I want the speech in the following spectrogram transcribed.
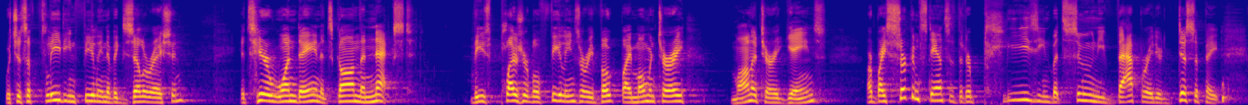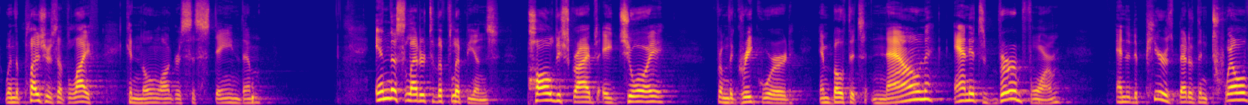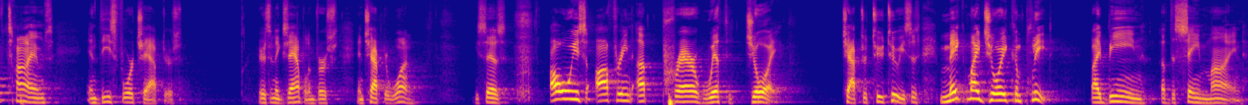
which is a fleeting feeling of exhilaration. It's here one day and it's gone the next. These pleasurable feelings are evoked by momentary monetary gains or by circumstances that are pleasing but soon evaporate or dissipate when the pleasures of life can no longer sustain them. In this letter to the Philippians, Paul describes a joy from the Greek word in both its noun and its verb form, and it appears better than 12 times in these four chapters. Here's an example in verse in chapter 1. He says, always offering up prayer with joy. Chapter 2 2, he says, Make my joy complete by being of the same mind.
